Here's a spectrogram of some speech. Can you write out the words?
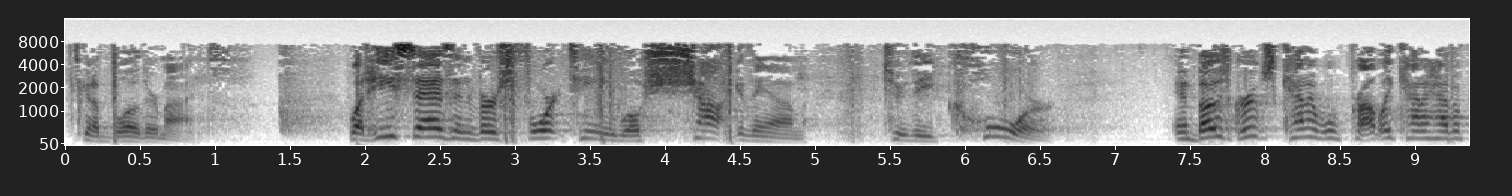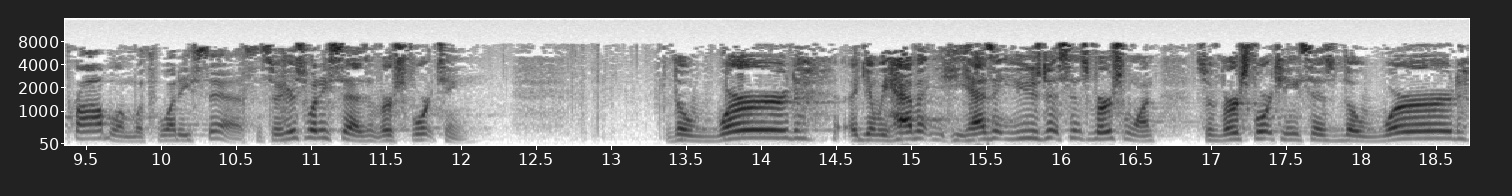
that's going to blow their minds. What he says in verse 14 will shock them to the core. And both groups kind of will probably kind of have a problem with what he says. And so here's what he says in verse 14 the word, again, we haven't, he hasn't used it since verse 1. So verse 14 says, the word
